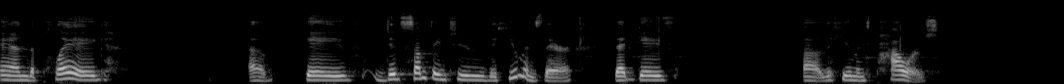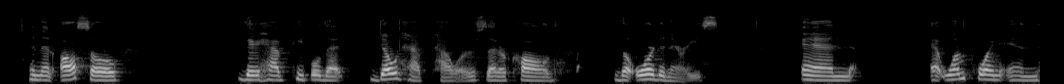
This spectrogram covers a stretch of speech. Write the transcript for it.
And the plague uh, gave, did something to the humans there that gave uh, the humans powers. And then also, they have people that don't have powers that are called the ordinaries. And at one point in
